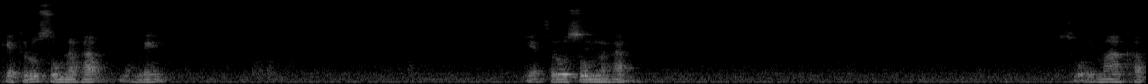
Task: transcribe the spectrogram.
เกตทะลุซุ้มนะครับ อย่างนี้ เกตทะลุซุ้มนะครับ สวยมากครับ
